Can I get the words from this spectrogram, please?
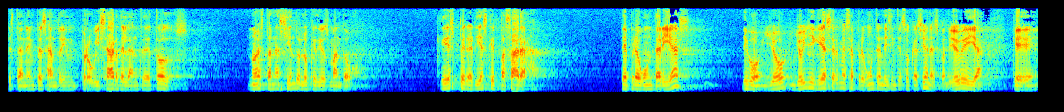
están empezando a improvisar delante de todos. No están haciendo lo que Dios mandó. ¿Qué esperarías que pasara? ¿Te preguntarías? Digo, yo, yo llegué a hacerme esa pregunta en distintas ocasiones. Cuando yo veía que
